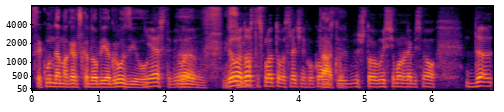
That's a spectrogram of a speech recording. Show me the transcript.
sekundama Grčka dobija Gruziju. Jeste, bilo je, E, bilo je dosta spletova srećnih okolnosti, Tako što, mislim, ono ne bi smelo, da,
